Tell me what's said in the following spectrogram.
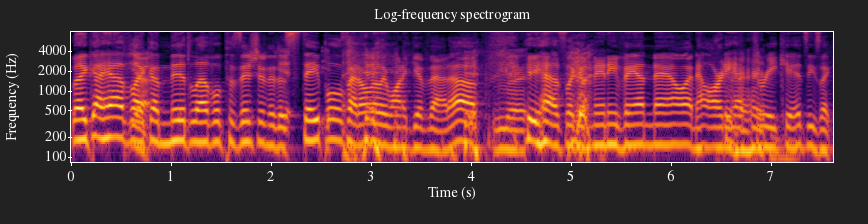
Like I have like Yeah. a mid-level position at a Staples. I don't really want to give that up. Right. He has like a minivan now and already had three kids. He's like,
